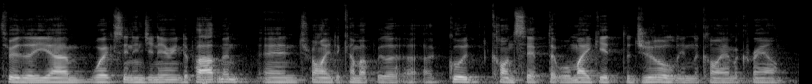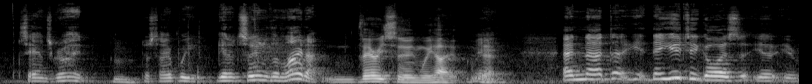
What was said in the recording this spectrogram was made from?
through the um, Works and Engineering Department and trying to come up with a, a, good concept that will make it the jewel in the Kiama crown. Sounds great. Hmm. Just hope we get it sooner than later. Very soon, we hope. yeah. yeah. And uh, now, you two guys, you're, you're,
